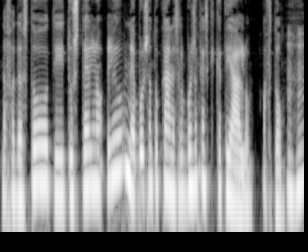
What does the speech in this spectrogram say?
να φανταστώ ότι του στέλνω. Λέω ναι μπορείς να το κάνεις αλλά μπορείς να κάνεις και κάτι άλλο. Αυτό. Μμμ.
